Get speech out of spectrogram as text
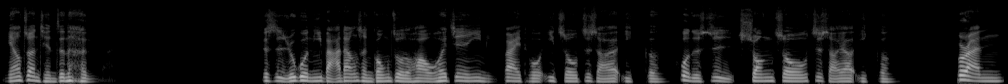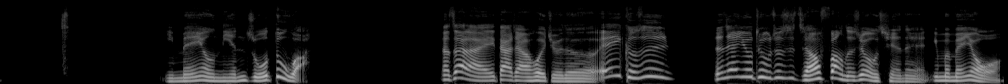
你要赚钱真的很难。就是如果你把它当成工作的话，我会建议你拜托一周至少要一更，或者是双周至少要一更，不然。你没有粘着度啊！那再来，大家会觉得，哎，可是人家 YouTube 就是只要放着就有钱呢，你们没有哦。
